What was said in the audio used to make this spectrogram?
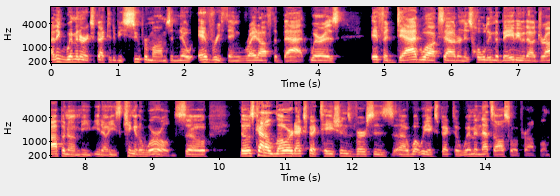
I think women are expected to be super moms and know everything right off the bat. Whereas if a dad walks out and is holding the baby without dropping him, he, you know, he's king of the world. So those kind of lowered expectations versus uh, what we expect of women, that's also a problem.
